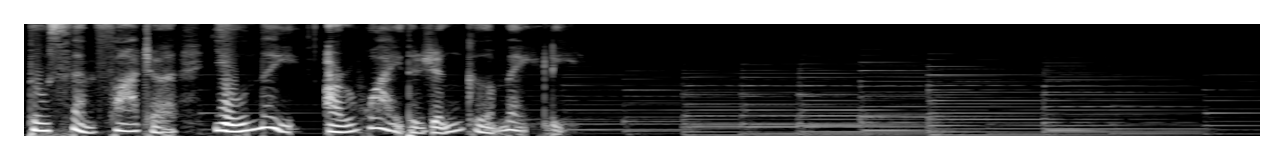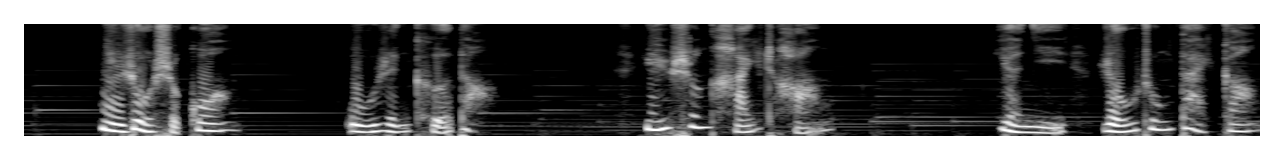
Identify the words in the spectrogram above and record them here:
都散发着由内而外的人格魅力。你若是光，无人可挡。余生还长，愿你柔中带刚，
